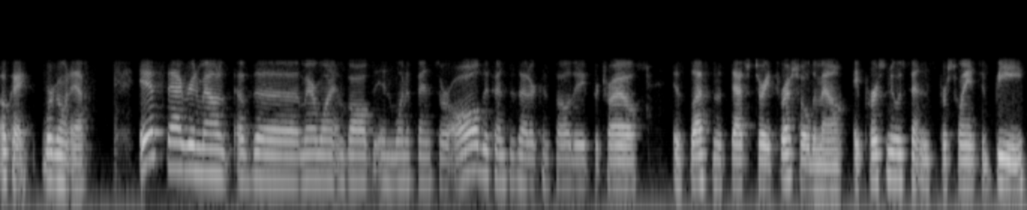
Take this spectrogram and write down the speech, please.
okay, we're going F. If the aggregate amount of the marijuana involved in one offense or all the offenses that are consolidated for trial is less than the statutory threshold amount, a person who is sentenced pursuant to B,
